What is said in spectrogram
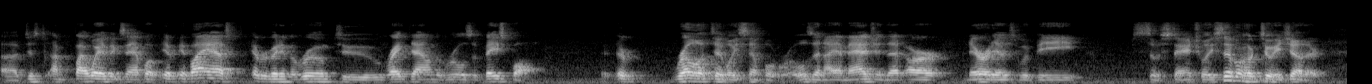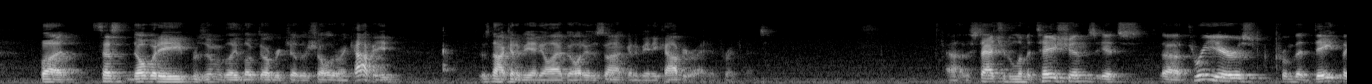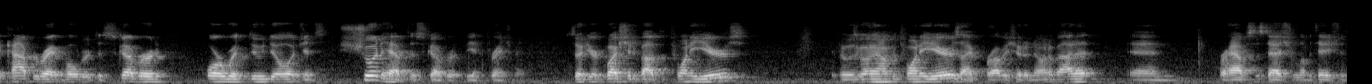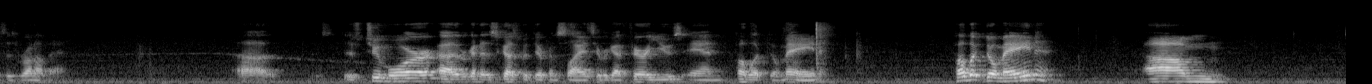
Uh, just um, by way of example, if, if I asked everybody in the room to write down the rules of baseball, they're relatively simple rules, and I imagine that our narratives would be substantially similar to each other. But since nobody presumably looked over each other's shoulder and copied, there's not going to be any liability. There's not going to be any copyright infringements. Uh, the statute of limitations, it's uh, three years from the date the copyright holder discovered or with due diligence should have discovered the infringement. So to your question about the 20 years, if it was going on for 20 years, I probably should have known about it, and perhaps the statute of limitations has run on that. Uh, there's two more uh, that we're going to discuss with different slides here. We got fair use and public domain. Public domain, um,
